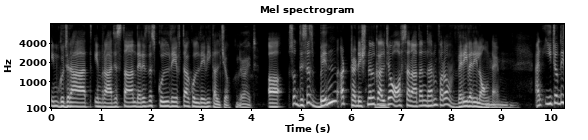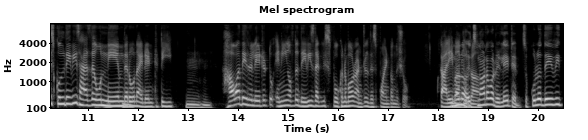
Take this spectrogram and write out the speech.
in Gujarat, in Rajasthan, there is this Kuldevta Kuldevi culture. Right. Uh, so this has been a traditional Hmm. culture of Sanatan Dharma for a very, very long time. Mhm. And each of these Kuldevis has their own name, their Hmm. own identity. How are they related to any of the Devis that we've spoken about until this point on the show? Kali No, no, it's not about related. So Kula Devi,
